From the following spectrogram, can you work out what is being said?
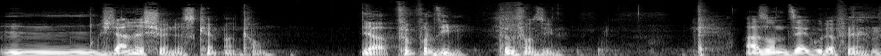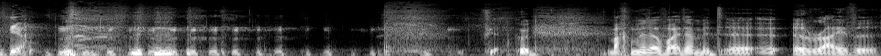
Mm, Sterne ist schön, das kennt man kaum. ja, 5 von 7. Fünf von sieben. Also ein sehr guter Film. Ja. Sehr gut. Machen wir doch weiter mit äh, Arrival.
